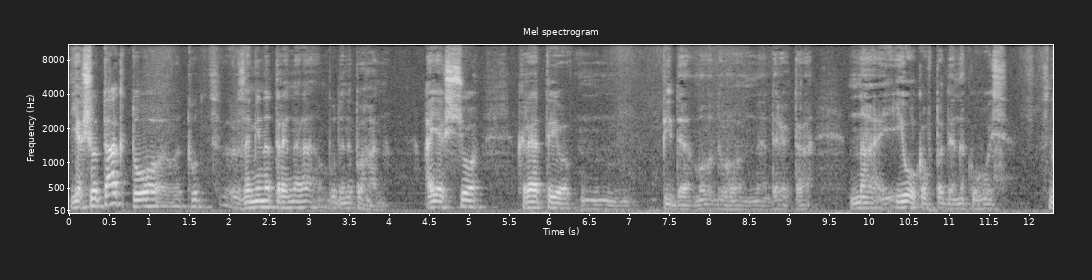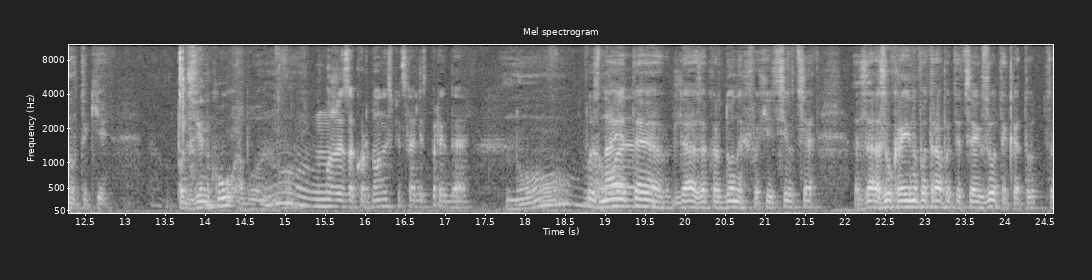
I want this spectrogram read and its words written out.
Якщо так, то тут заміна тренера буде непогана. А якщо креатив піде молодого директора на і око впаде на когось, знов таки по дзвінку або Ну, може, закордонний спеціаліст прийде. Ну, ви Але- знаєте, для закордонних фахівців це зараз в Україну потрапити це екзотика. Тут е,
